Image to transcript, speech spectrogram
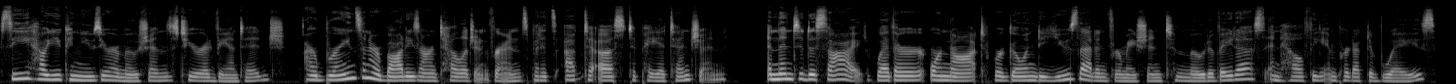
See how you can use your emotions to your advantage? Our brains and our bodies are intelligent, friends, but it's up to us to pay attention. And then to decide whether or not we're going to use that information to motivate us in healthy and productive ways,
